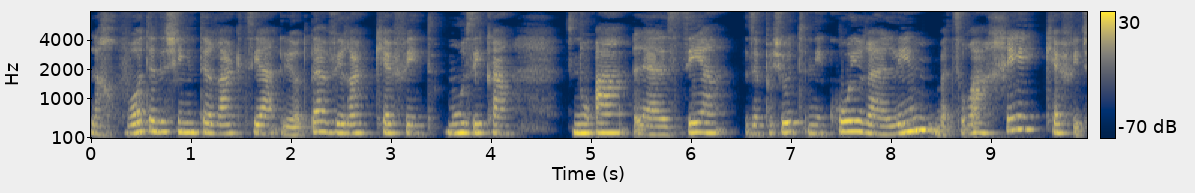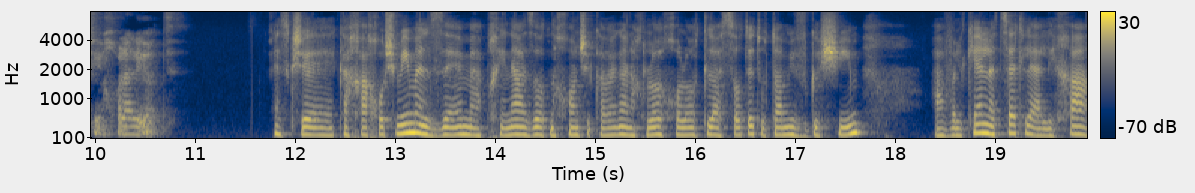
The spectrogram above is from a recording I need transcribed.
לחוות איזושהי אינטראקציה, להיות באווירה כיפית, מוזיקה, תנועה, להזיע, זה פשוט ניקוי רעלים בצורה הכי כיפית שיכולה להיות. אז כשככה חושבים על זה מהבחינה הזאת, נכון שכרגע אנחנו לא יכולות לעשות את אותם מפגשים, אבל כן לצאת להליכה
